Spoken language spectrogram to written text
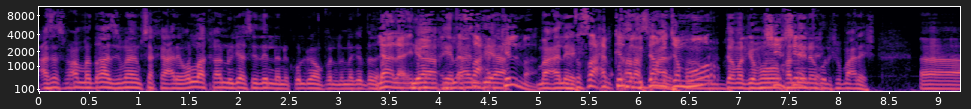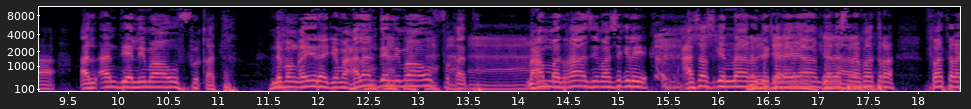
على أساس محمد غازي ما يمسكها علي والله كأنه جالس يذلني كل يوم في لا، لا، يا أخي الأندية- كلمة. معليش أنت صاحب خلاص قدام. الجمهور. قدام الجمهور خليني. أقول شوف معليش آه الأندية اللي ما وفقت نبغى نغيرها يا جماعة. الانديه اللي ما وفقت. محمد غازي ماسك لي على أساس قلنا له ذيك الأيام. جلسنا فتره فترة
